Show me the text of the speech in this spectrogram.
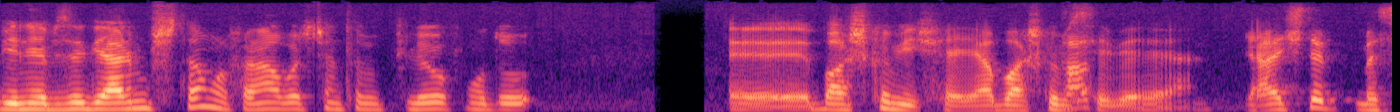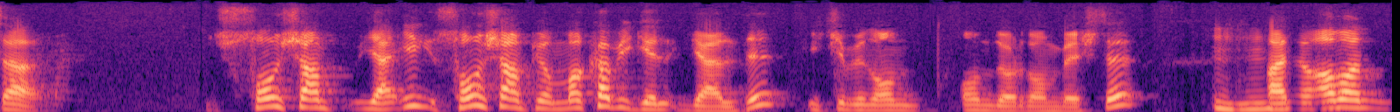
bir nebze gelmişti ama Fenerbahçe'nin tabii playoff modu e, başka bir şey ya başka bir ha, seviye yani. Ya işte mesela son şamp ya ilk son şampiyon Maccabi gel- geldi 2014-15'te. Hı hı. Hani aman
